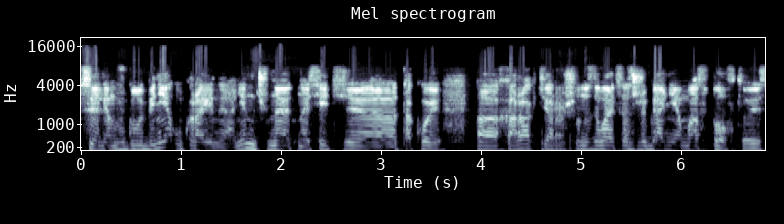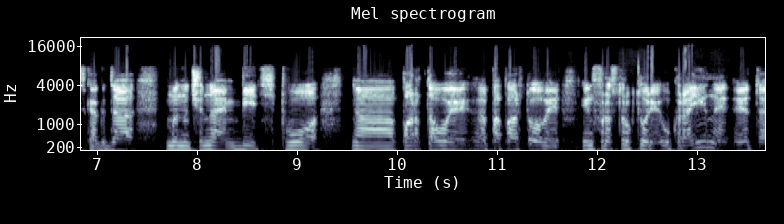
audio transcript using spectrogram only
целям в глубине Украины, они начинают носить э, такой э, характер, что называется, сжигание мостов. То есть, когда мы начинаем бить по, э, портовой, по портовой инфраструктуре Украины, это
